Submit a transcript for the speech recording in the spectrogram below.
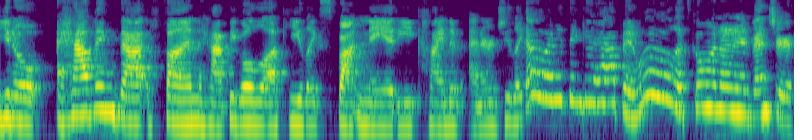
you know, having that fun, happy go lucky, like spontaneity kind of energy, like, oh, anything could happen, woo, let's go on an adventure,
